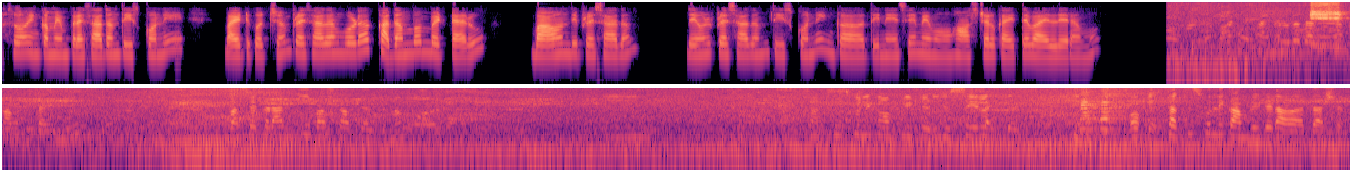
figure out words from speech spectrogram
సో, ఇంకా మేము ప్రసాదం తీసుకొని బయటికొచ్చాం. ప్రసాదం కూడా కదంబం పెట్టారు. బాగుంది ప్రసాదం. దేవుడి ప్రసాదం తీసుకొని ఇంకా తినేసి మేము హాస్టల్కి అయితే బయలుదేరాము. ఫైనల్‌గా దర్శనం కంప్లీట్ అయింది. బస్ స్టాప్‌కి వెళ్తున్నాం. Successfully completed you say like that okay successfully completed our దర్శన్.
